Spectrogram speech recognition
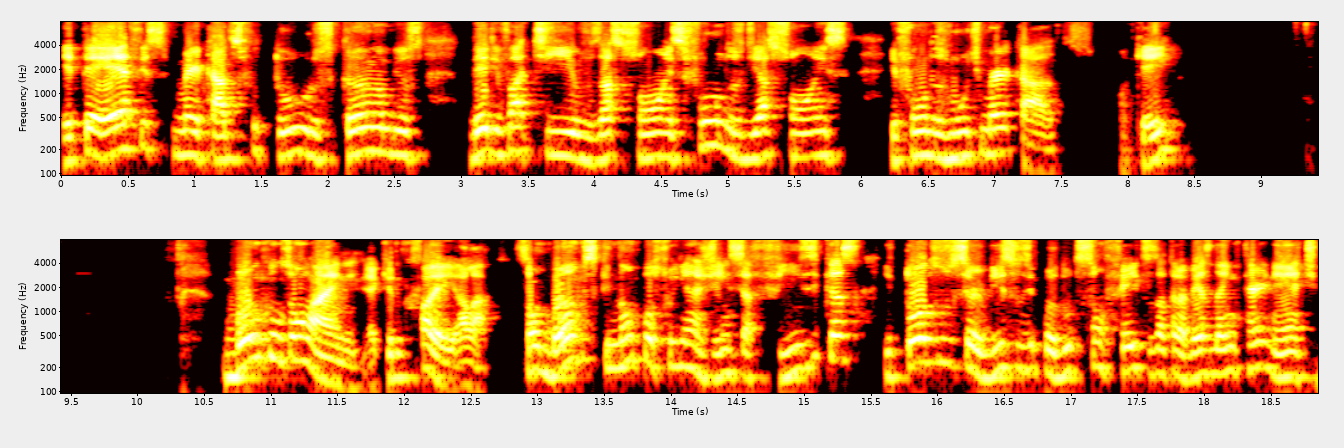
ETFs, mercados futuros, câmbios, derivativos, ações, fundos de ações e fundos multimercados, ok? Bancos online, é aquilo que eu falei, olha lá. São bancos que não possuem agência físicas e todos os serviços e produtos são feitos através da internet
